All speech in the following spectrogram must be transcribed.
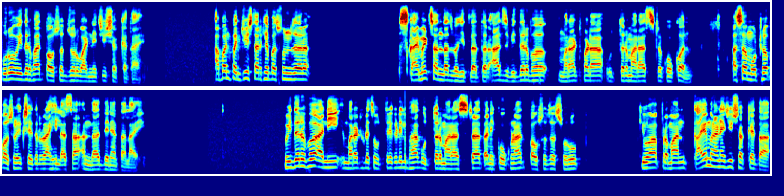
पूर्व विदर्भात पावसात जोर वाढण्याची शक्यता आहे. आपण पंचवीस तारखेपासून जर स्कायमेटचा अंदाज बघितला तर आज विदर्भ मराठवाडा उत्तर महाराष्ट्र कोकण असं मोठं पावसाळी क्षेत्र राहील असा अंदाज देण्यात आला आहे. विदर्भ आणि मराठवाड्याचा उत्तरेकडील भाग उत्तर महाराष्ट्रात आणि कोकणात पावसाचं स्वरूप किंवा प्रमाण कायम राहण्याची शक्यता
